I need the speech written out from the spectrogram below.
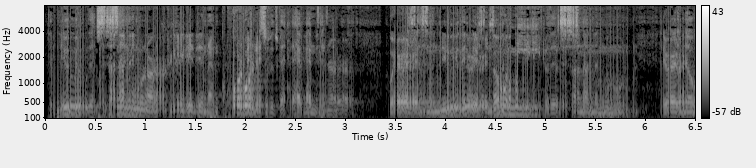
The new, the sun and moon are created in accordance with the heavens and earth, whereas in the new there is no need for the sun and the moon. There are no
